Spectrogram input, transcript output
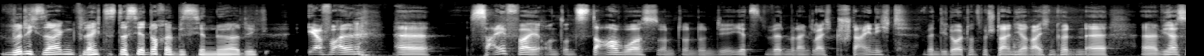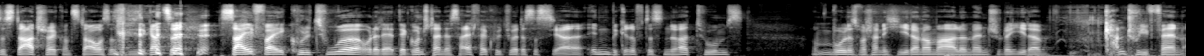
würde ich sagen, vielleicht ist das ja doch ein bisschen nerdig. Ja, vor allem äh, Sci-Fi und, und Star Wars und, und, und jetzt werden wir dann gleich gesteinigt, wenn die Leute uns mit Steinen hier erreichen könnten. Äh, äh, wie heißt es? Star Trek und Star Wars, also diese ganze Sci-Fi-Kultur oder der, der Grundstein der Sci-Fi-Kultur, das ist ja Inbegriff des Nerdtums. Obwohl das wahrscheinlich jeder normale Mensch oder jeder Country-Fan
